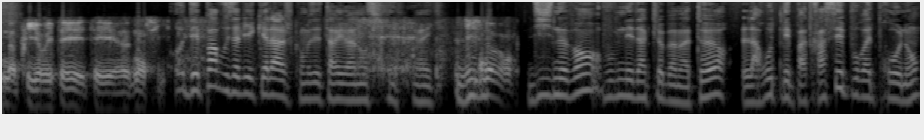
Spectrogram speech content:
ma priorité était euh, Nancy. Au départ, vous aviez quel âge quand vous êtes arrivé à Nancy, Eric? 19 ans. 19 ans, vous venez d'un club amateur. La route n'est pas tracée pour être pro, non?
